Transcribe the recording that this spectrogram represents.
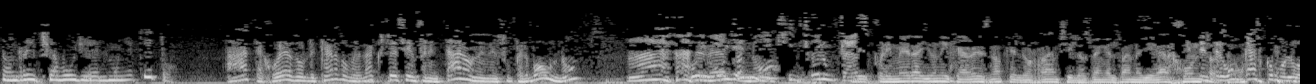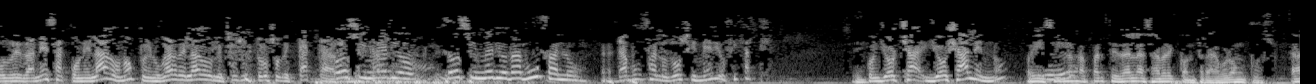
Don Rich Abulle el muñequito. Ah, ¿te acuerdas, don Ricardo, verdad? Que ustedes se enfrentaron en el Super Bowl, ¿no? Ah, Uy, ¿verdad? oye, ¿no? Era un casco. primera y única vez, ¿no? Que los Rams y los Bengals van a llegar Te juntos. entregó un ¿no? casco como lo de Danesa con helado, ¿no? Pero en lugar de helado le puso un trozo de caca. Dos y medio, dos y medio da Búfalo. Da Búfalo dos y medio, fíjate. Sí. Con George, A- Josh Allen, ¿no? Oye, sí, no, aparte Dallas abre contra Broncos. Ah,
